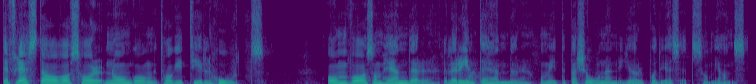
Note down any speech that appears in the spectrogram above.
De flesta av oss har någon gång tagit till hot om vad som händer eller inte händer om inte personen gör på det sätt som vi anser.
